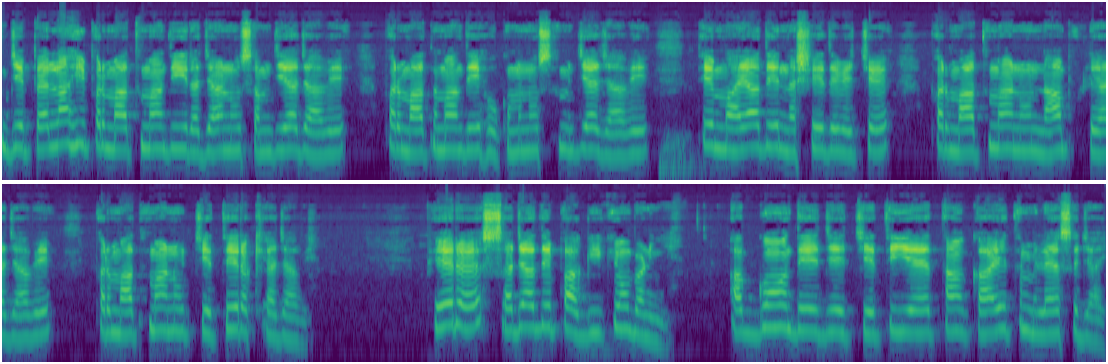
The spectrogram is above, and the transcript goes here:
ਜੇ ਪਹਿਲਾਂ ਹੀ ਪਰਮਾਤਮਾ ਦੀ ਰਜ਼ਾ ਨੂੰ ਸਮਝਿਆ ਜਾਵੇ, ਪਰਮਾਤਮਾ ਦੇ ਹੁਕਮ ਨੂੰ ਸਮਝਿਆ ਜਾਵੇ ਤੇ ਮਾਇਆ ਦੇ ਨਸ਼ੇ ਦੇ ਵਿੱਚ ਪਰਮਾਤਮਾ ਨੂੰ ਨਾ ਭੁੱਲਿਆ ਜਾਵੇ, ਪਰਮਾਤਮਾ ਨੂੰ ਚੇਤੇ ਰੱਖਿਆ ਜਾਵੇ, ਫਿਰ ਸਜ਼ਾ ਦੇ ਭਾਗੀ ਕਿਉਂ ਬਣੀਏ ਅੱਗੋਂ ਦੇ ਜੇ ਚੇਤੀ ਚੇਤੀਏ ਤਾਂ ਕਾਇਤ ਮਿਲੇ ਸਜਾਈ।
